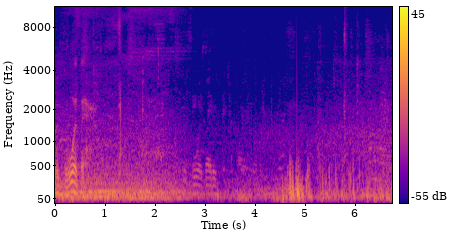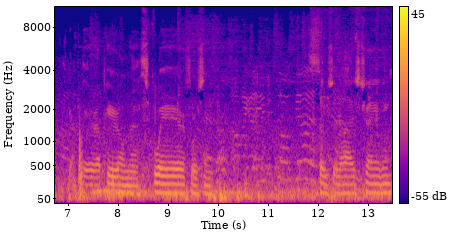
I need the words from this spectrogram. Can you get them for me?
Good boy, Bear. Good boy, buddy. Bear up here on the square for some socialized training.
